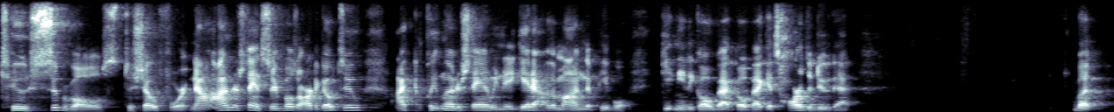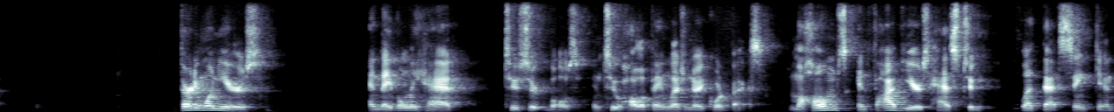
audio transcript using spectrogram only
two Super Bowls to show for it. Now, I understand Super Bowls are hard to go to. I completely understand we need to get out of the mind that people need to go back, go back. It's hard to do that. But 31 years, and they've only had two Super Bowls and two Hall of Fame legendary quarterbacks. Mahomes in five years has two. Let that sink in.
